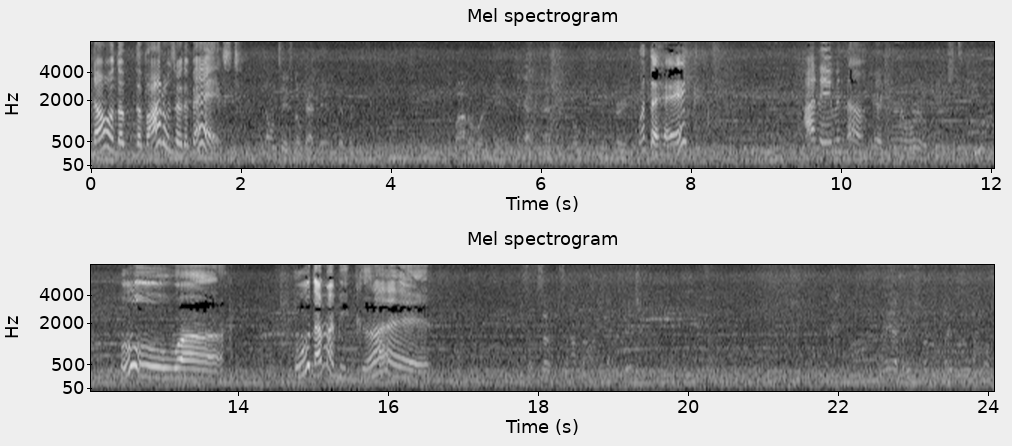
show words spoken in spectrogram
No, the the bottles are the best. Don't taste no goddamn different. The bottle would have They got Jeffrey Coke. It's crazy. What the heck? I didn't even know. They Crown Royal Peach tea. Ooh, uh, ooh, that might be good. Some certain stuff alcohol in that bitch. Yeah, but it's fucking late. I'm gonna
